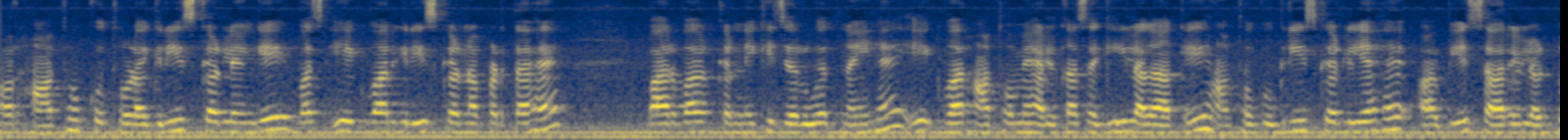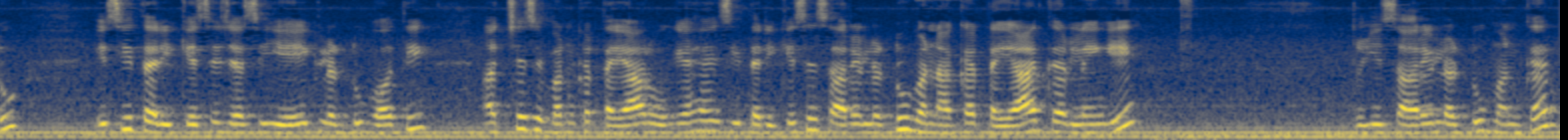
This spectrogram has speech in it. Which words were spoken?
और हाथों को थोड़ा ग्रीस कर लेंगे। बस एक बार ग्रीस करना पड़ता है। बार बार करने की ज़रूरत नहीं है। एक बार हाथों में हल्का सा घी लगा के हाथों को ग्रीस कर लिया है। अब ये सारे लड्डू इसी तरीके से, जैसे ये एक लड्डू बहुत ही अच्छे से बनकर तैयार हो गया है। इसी तरीके से सारे लड्डू बनाकर तैयार कर लेंगे। तो ये सारे लड्डू बनकर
